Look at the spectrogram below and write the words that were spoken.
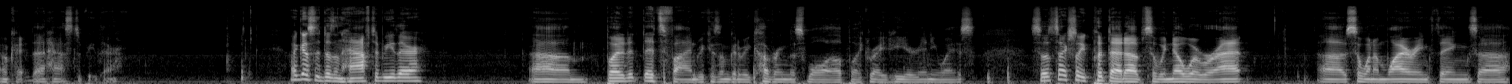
okay, that has to be there. I guess it doesn't have to be there, um, but it, it's fine because I'm going to be covering this wall up like right here anyways. So let's actually put that up so we know where we're at. Uh, so when I'm wiring things, uh,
